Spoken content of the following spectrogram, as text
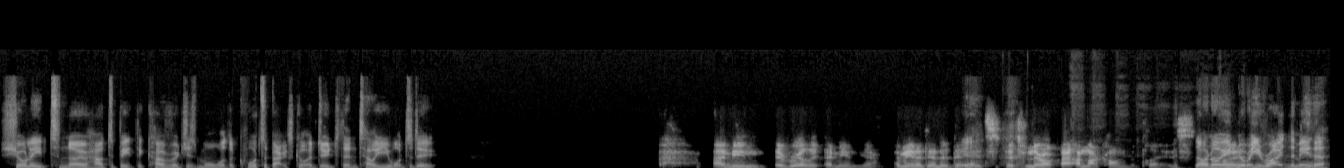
surely to know how to beat the coverage is more what the quarterback's got to do to then tell you what to do. I mean, it really. I mean, yeah. I mean, at the end of the day, Yeah. it's it's no. I- I'm not calling the plays. No, no, you but- nor are you writing them either.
